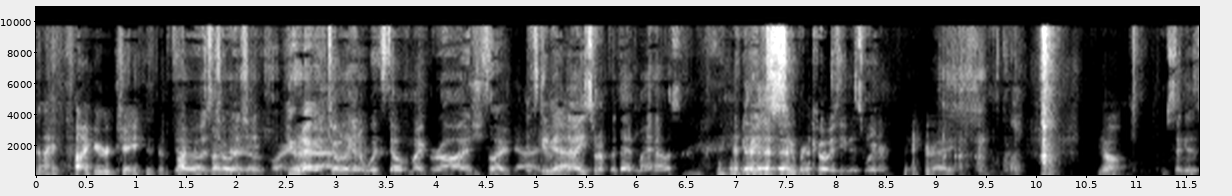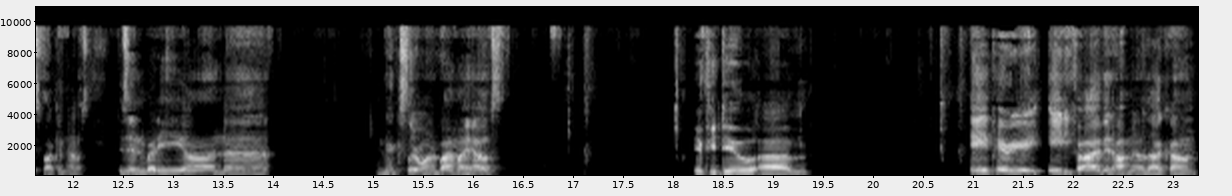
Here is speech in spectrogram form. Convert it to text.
I thought you were changing the fucking I was totally, subject. I was like, dude, I ah. got, totally got a wood stove in my garage. It's like uh, It's gonna yeah. be nice when I put that in my house. It's gonna be super cozy this winter. right? No, I'm sick of this fucking house. Does anybody on uh, Mixlr want to buy my house? If you do, um, A Perry eighty five at hotmail.com.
